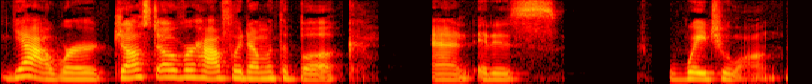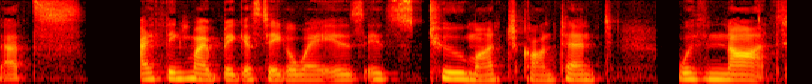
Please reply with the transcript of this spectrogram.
yeah, we're just over halfway done with the book and it is way too long. That's I think my biggest takeaway is it's too much content with not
